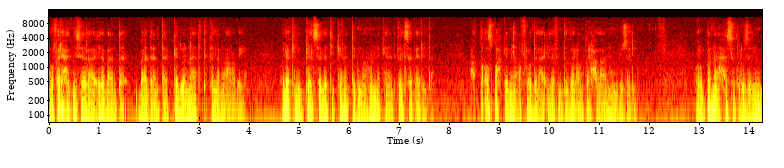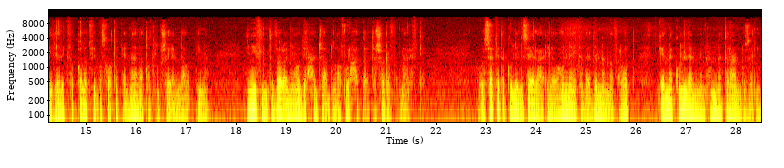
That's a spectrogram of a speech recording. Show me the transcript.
وفرحت نساء العائلة بعد أن تأكدوا أنها تتكلم العربية. ولكن الجلسة التي كانت تجمعهن كانت جلسة باردة. حتى أصبح جميع أفراد العائلة في انتظار أن ترحل عنهم روزالين. وربما أحست روزالين بذلك فقالت في بساطة كأنها لا تطلب شيئا له قيمة. إني في انتظار أن يعود الحاج عبد الغفور حتى أتشرف بمعرفته وسكت كل نساء العائلة وهن يتبادلن النظرات كأن كل منهن تلعن روزالين.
